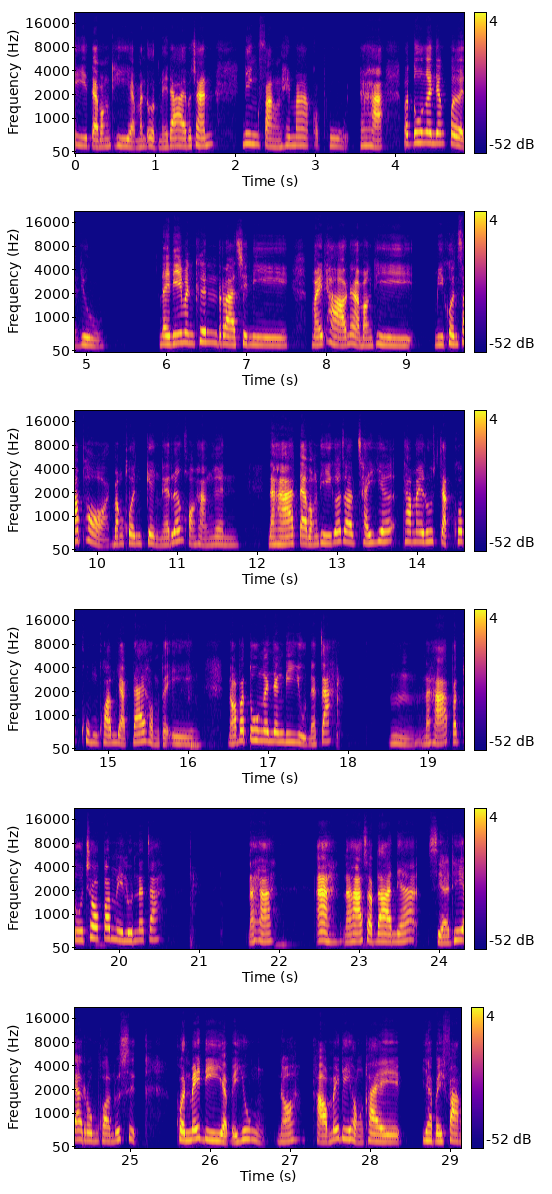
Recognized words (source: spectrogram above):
ดี แต่บางทีอะมันอดไม่ได้ เพราะฉะนั้นนิ่งฟังให้มากกว่าพูดนะคะ ประตูเงินยังเปิดอยู่ ในนี้มันขึ้นราชินี ไม้เท้าเนี่ยบางทีมีคนซัพพอร์ต บางคนเก่งในเรื่องของหาเงินนะคะแต่บางทีก็จะใช้เยอะถ้าไม่รู้จักควบคุมความอยากได้ของตัวเองเนาะประตูเงินยังดีอยู่นะจ๊ะอืมนะคะ ประตูโชคก็มีลุ้นนะจ๊ะนะคะอะนะคะ สัปดาห์เนี้ยเสียที่อารมณ์ความรู้สึก คนไม่ดีอย่าไปยุ่งเนาะ ข่าวไม่ดีของใครอย่าไปฟัง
